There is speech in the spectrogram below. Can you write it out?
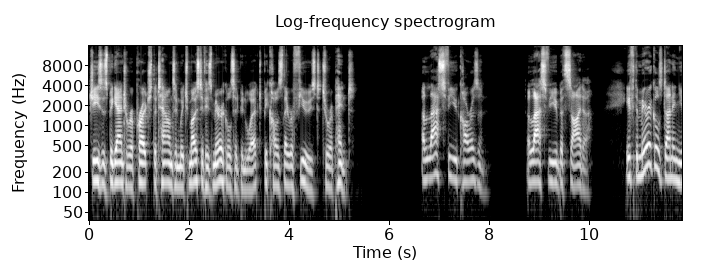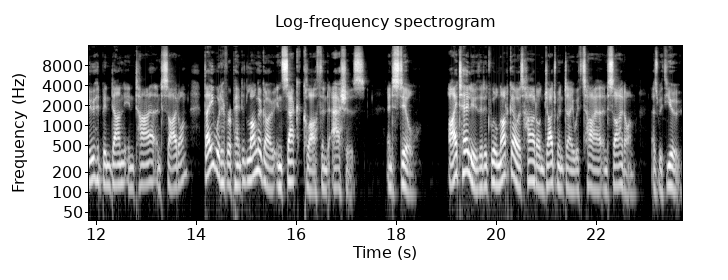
Jesus began to reproach the towns in which most of his miracles had been worked because they refused to repent. Alas for you, Chorazin! Alas for you, Bethsaida! If the miracles done in you had been done in Tyre and Sidon, they would have repented long ago in sackcloth and ashes. And still, I tell you that it will not go as hard on Judgment Day with Tyre and Sidon as with you.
